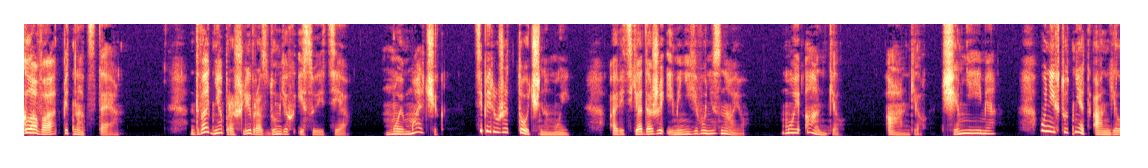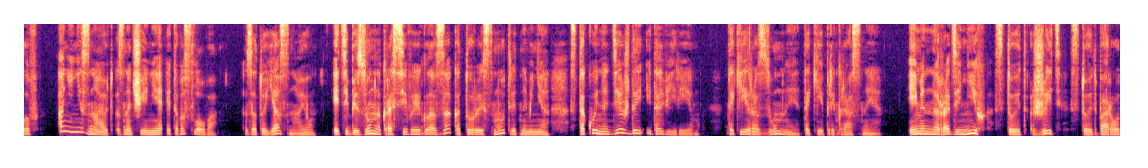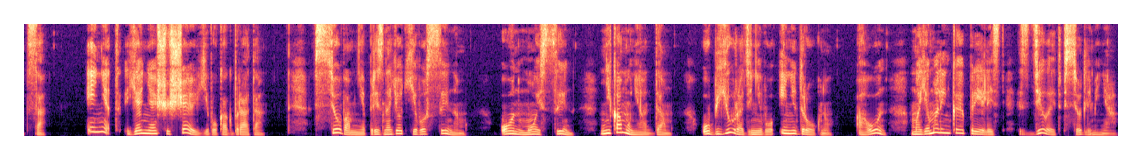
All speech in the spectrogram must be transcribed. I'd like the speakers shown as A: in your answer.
A: Глава пятнадцатая. Два дня прошли в раздумьях и суете. Мой мальчик теперь уже точно мой, а ведь я даже имени его не знаю. Мой ангел. Ангел. Чем не имя? У них тут нет ангелов, они не знают значения этого слова. Зато я знаю. Эти безумно красивые глаза, которые смотрят на меня с такой надеждой и доверием. Такие разумные, такие прекрасные. Именно ради них стоит жить, стоит бороться. И нет, я не ощущаю его как брата. Все во мне признает его сыном. Он мой сын, никому не отдам. Убью ради него и не дрогну. А он, моя маленькая прелесть, сделает все для меня.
